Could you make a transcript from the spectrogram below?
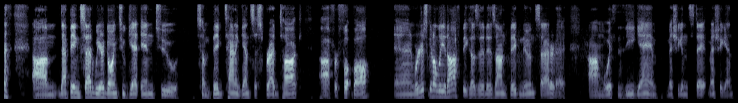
um, that being said, we are going to get into some Big Ten against the spread talk uh, for football and we're just going to lead off because it is on Big Noon Saturday um, with the game, Michigan State, Michigan,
